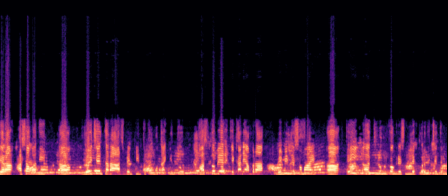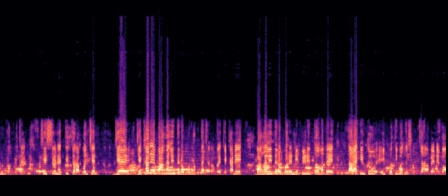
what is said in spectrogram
যারা আশাবাদী রয়েছেন, তারা আসবেন কিন্তু ক্ষমতায়। কিন্তু বাস্তবের যেখানে আমরা বিভিন্ন সময় এই তৃণমূল কংগ্রেস উল্লেখ করে দিচ্ছেন, তৃণমূল কংগ্রেসের শীর্ষ নেতৃত্বরা বলছেন যে যেখানে বাঙালিদের ওপর অত্যাচার হবে, যেখানে বাঙালিদের ওপরে নিপীড়িত হবে, তারা কিন্তু এই প্রতিবাদে সোচ্চার হবেন এবং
